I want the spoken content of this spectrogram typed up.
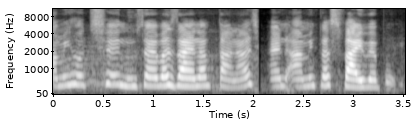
আমি হচ্ছে নুসাইবা জায়নাব তানাজ অ্যান্ড আমি ক্লাস ফাইভে পড়ি।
